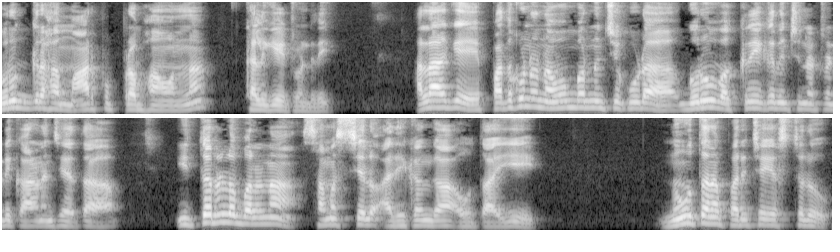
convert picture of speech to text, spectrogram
గురుగ్రహ మార్పు ప్రభావంలో కలిగేటువంటిది. అలాగే పదకొండు నవంబర్ నుంచి కూడా గురువు వక్రీకరించినటువంటి కారణం చేత ఇతరుల వలన సమస్యలు అధికంగా అవుతాయి. నూతన పరిచయస్తులు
